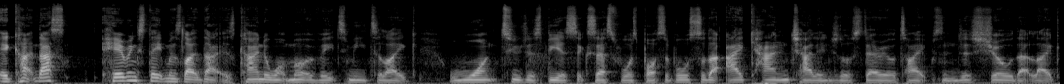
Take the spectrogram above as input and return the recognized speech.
it kind that's hearing statements like that is kind of what motivates me to like want to just be as successful as possible so that I can challenge those stereotypes and just show that like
